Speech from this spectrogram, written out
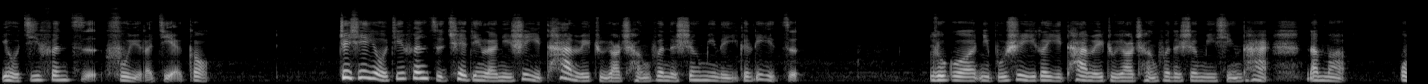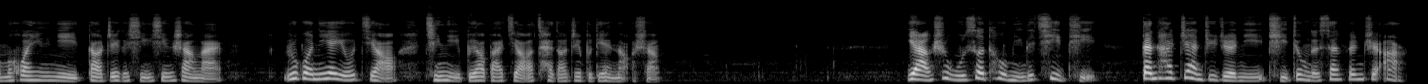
有机分子赋予了结构。这些有机分子确定了你是以碳为主要成分的生命的一个例子。如果你不是一个以碳为主要成分的生命形态，那么我们欢迎你到这个行星上来。如果你也有脚，请你不要把脚踩到这部电脑上。氧是无色透明的气体。但它占据着你体重的三分之二，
